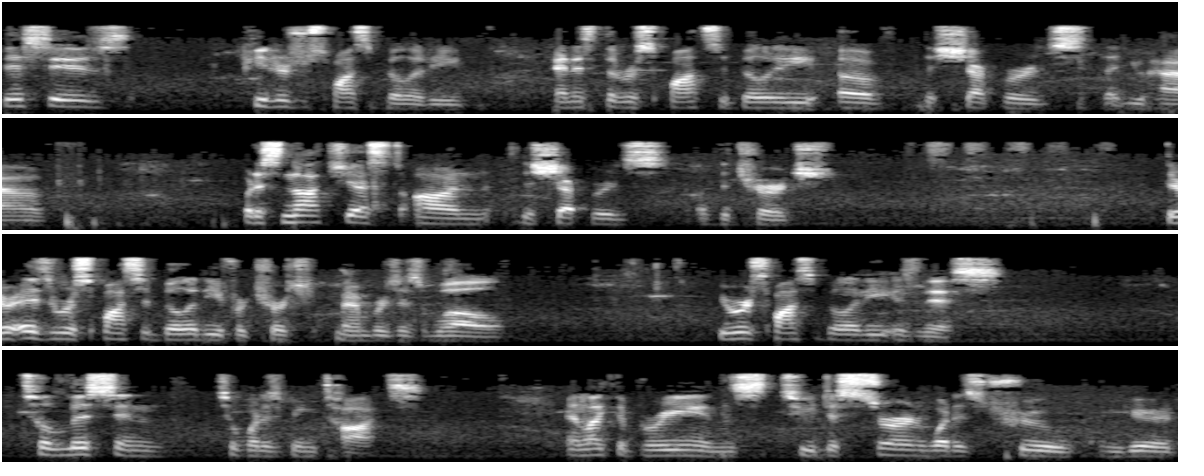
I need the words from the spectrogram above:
This is Peter's responsibility, and it's the responsibility of the shepherds that you have. But it's not just on the shepherds of the church there is a responsibility for church members as well. Your responsibility is this to listen to what is being taught, and like the Bereans, to discern what is true and good.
